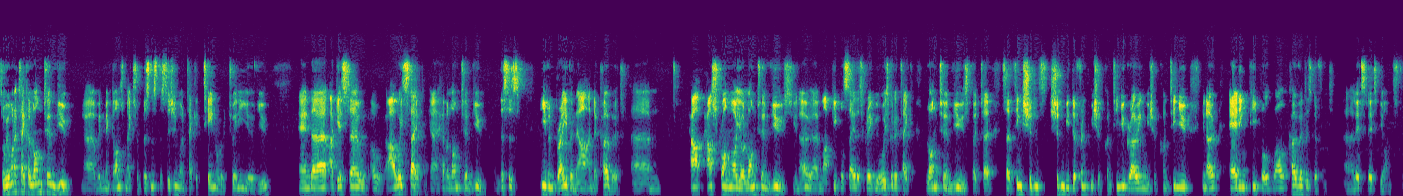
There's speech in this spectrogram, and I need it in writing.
So we want to take a long-term view. Uh, when McDonald's makes a business decision, we want to take a 10 or a 20-year view. And uh, I guess uh, I always say, have a long-term view. And this is even braver now under COVID. Um, how, how strong are your long-term views? You know, uh, my people say this, Greg, we always got to take long-term views. But uh, so things shouldn't shouldn't be different. We should continue growing. We should continue, you know, adding people. Well, COVID is different. Uh, let's let's be honest.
